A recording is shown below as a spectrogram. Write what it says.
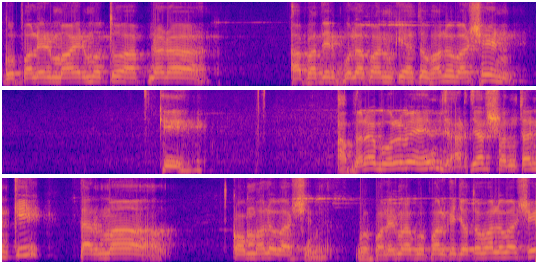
গোপালের মায়ের মতো আপনারা, আপনাদের পোলাপানকে এত ভালোবাসেন? কি? আপনারা বলবেন, যার যার সন্তানকে তার মা কম ভালোবাসেন গোপালের মা গোপালকে যত ভালোবাসে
